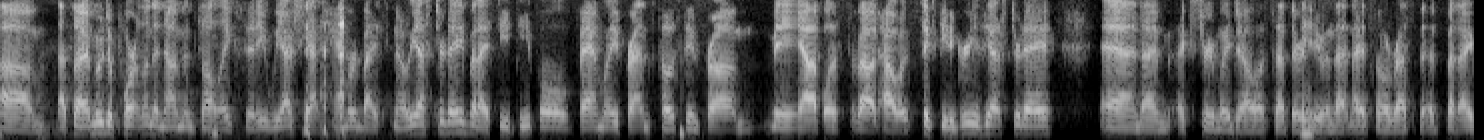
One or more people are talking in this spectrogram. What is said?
Um, that's why I moved to Portland and now I'm in Salt Lake City. We actually got hammered by snow yesterday, but I see people, family, friends posting from Minneapolis about how it was 60 degrees yesterday. and I'm extremely jealous that there's even that nice little respite. But I,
